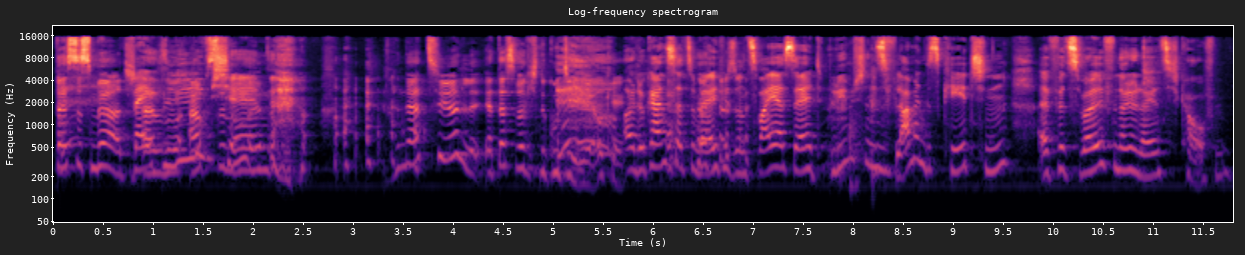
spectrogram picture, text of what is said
Bestes Merch. bei also Blümchen. absolut. Natürlich. Ja, das ist wirklich eine gute Idee. Okay. Und du kannst da zum Beispiel so ein Zweier-Set Blümchens flammendes Kätchen äh, für 12,99 kaufen.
